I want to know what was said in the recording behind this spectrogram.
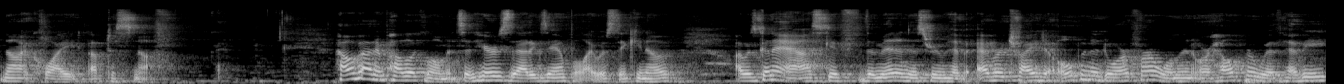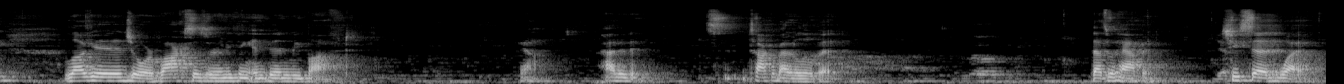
not quite up to snuff. How about in public moments? And here's that example I was thinking of. I was going to ask if the men in this room have ever tried to open a door for a woman or help her with heavy luggage or boxes or anything and been rebuffed. Yeah. How did it? Talk about it a little bit. That's what happened. She said, What?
